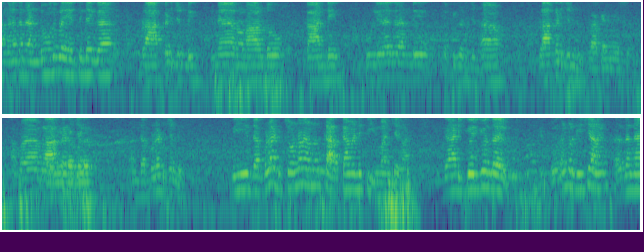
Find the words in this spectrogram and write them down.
അങ്ങനെ തന്നെ രണ്ട് മൂന്ന് പ്ലേയേഴ്സിന്റെ ഒക്കെ ബ്ലാക്ക് അടിച്ചിട്ടുണ്ട്. പിന്നെ റൊണാൾഡോ കാണ്ട് പുള്ളിയുടെ ഒക്കെ രണ്ട് എപ്പിക്ക് അടിച്ചിട്ടുണ്ട്. ബ്ലാക്ക് അടിച്ചിട്ടുണ്ട് അപ്പൊ ബ്ലാക്ക്. അടിച്ചിട്ടുണ്ട് ഡബിൾ അടിച്ചിട്ടുണ്ട്. ഈ ഡബിൾ അടിച്ചുകൊണ്ടാണ് നമ്മളത് കറക്കാൻ വേണ്ടി തീരുമാനിച്ചേക്കണം. ഇത് അടിക്കുമായിരിക്കും എന്തായാലും. കിട്ടുമെന്ന പ്രതീക്ഷയാണ്. അതുപോലെ തന്നെ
